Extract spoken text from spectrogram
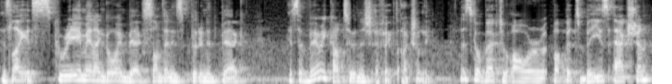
It's like it's screaming and going back, something is putting it back. It's a very cartoonish effect actually. Let's go back to our puppet base action.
